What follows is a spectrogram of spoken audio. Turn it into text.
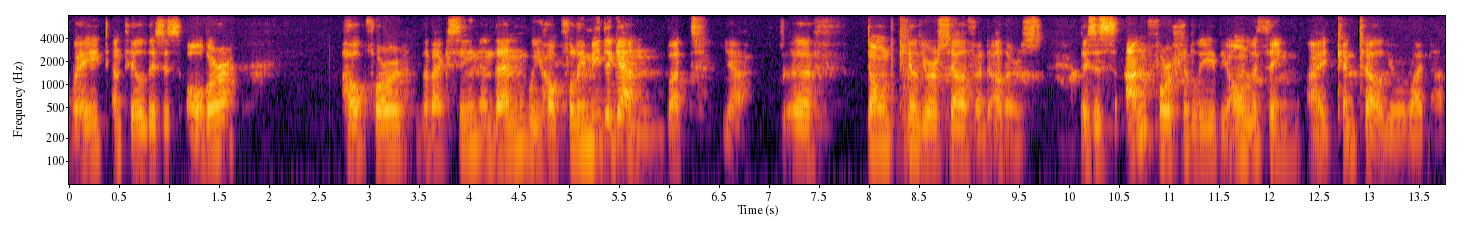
Wait until this is over. Hope for the vaccine, and then we hopefully meet again. But yeah, uh, don't kill yourself and others. This is unfortunately the only thing I can tell you right now.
